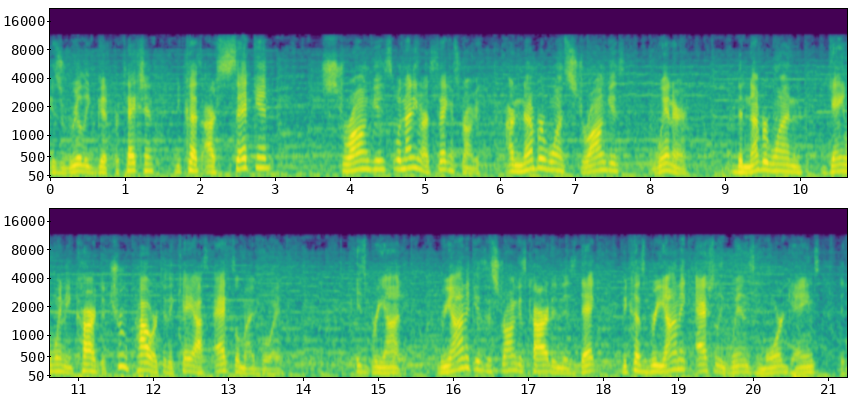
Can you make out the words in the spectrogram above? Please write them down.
is really good protection because our second strongest, well, not even our second strongest, our number one strongest winner, the number one game winning card, the true power to the Chaos Axle, my boy, is Brionac. Brionac is the strongest card in this deck because Brionac actually wins more games than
